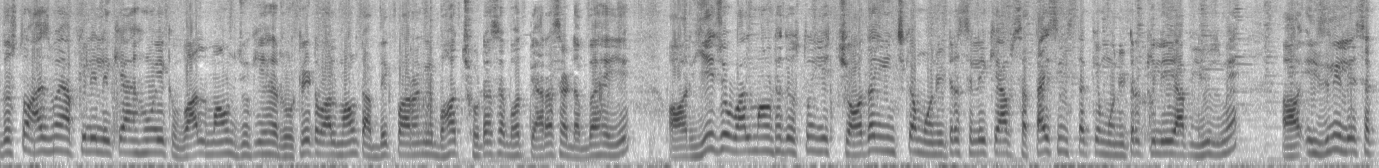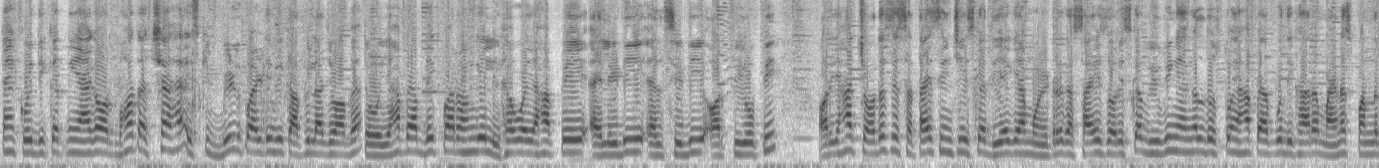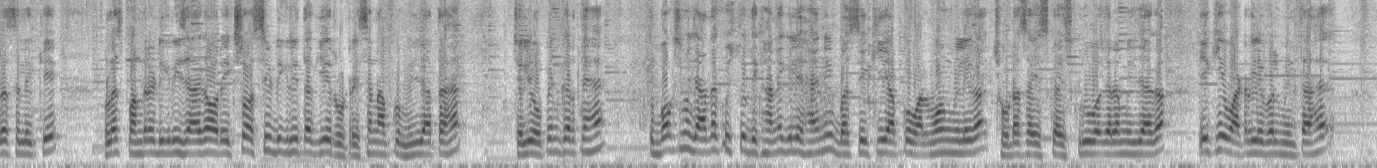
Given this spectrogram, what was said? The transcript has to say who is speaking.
Speaker 1: तो दोस्तों, आज मैं आपके लिए लेके आया हूँ एक वाल माउंट जो कि है रोटेट वाल माउंट आप देख पा रहे होंगे, बहुत छोटा सा, बहुत प्यारा सा डब्बा है ये। और ये जो वाल माउंट है दोस्तों, ये 14 इंच का मॉनिटर से लेके आप 27 इंच तक के मॉनिटर के लिए आप यूज़ में ईजिली ले सकते हैं, कोई दिक्कत नहीं आएगा। और बहुत अच्छा है, इसकी बिल्ड क्वालिटी भी काफ़ी लाजवाब है। तो यहाँ पे आप देख पा रहे होंगे, लिखा हुआ यहाँ पे एलईडी एलसीडी और पीओपी और यहाँ 14 से 27 इंच इसका दिया गया मॉनिटर का साइज़ और इसका व्यूविंग एंगल दोस्तों, यहाँ पे आपको दिखा रहा है, माइनस पंद्रह से लेके प्लस 15 डिग्री जाएगा और 180 डिग्री तक ये रोटेशन आपको मिल जाता है। चलिए ओपन करते हैं। तो बॉक्स में ज़्यादा कुछ तो दिखाने के लिए है नहीं, बस एक ही आपको वालमाउंट मिलेगा। छोटा सा इसका स्क्रू वगैरह मिल जाएगा। एक ये वाटर लेवल मिलता है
